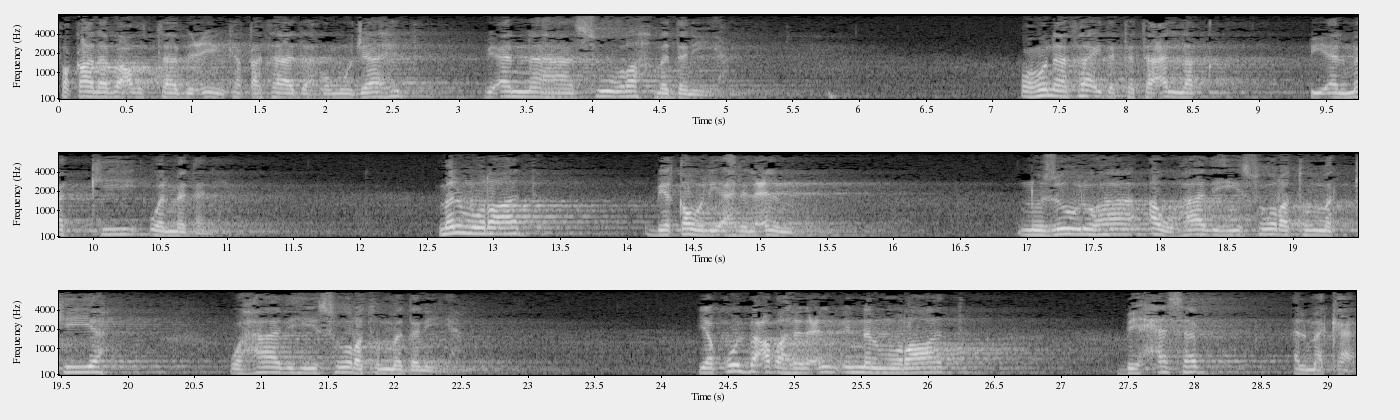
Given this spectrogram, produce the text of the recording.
فقال بعض التابعين كقتادة ومجاهد بأنها سورة مدنية. وهنا فائدة تتعلق بالمكي والمدني. ما المراد بقول أهل العلم نزولها أو هذه سورة مكية وهذه سورة مدنية؟ يقول بعض أهل العلم إن المراد بحسب المكان.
